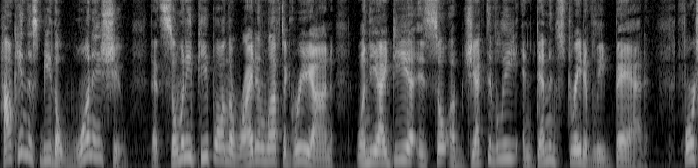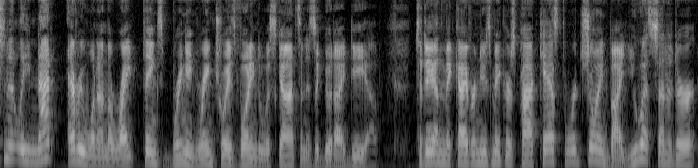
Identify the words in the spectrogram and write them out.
How can this be the one issue that so many people on the right and left agree on when the idea is so objectively and demonstratively bad? Fortunately, not everyone on the right thinks bringing ranked choice voting to Wisconsin is a good idea. Today on the MacIver Newsmakers podcast, we're joined by U.S. Senator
